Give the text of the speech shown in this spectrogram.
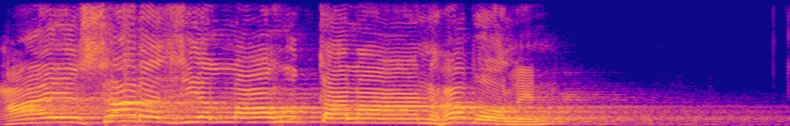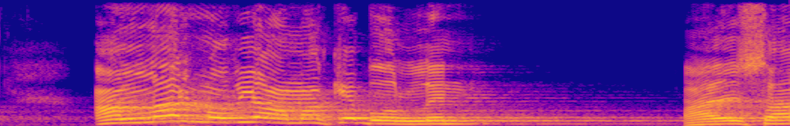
আয়েশা রাজিয়াল্লাহ তালা আনহা বলেন, আল্লাহর নবী আমাকে বললেন, আয়েশা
